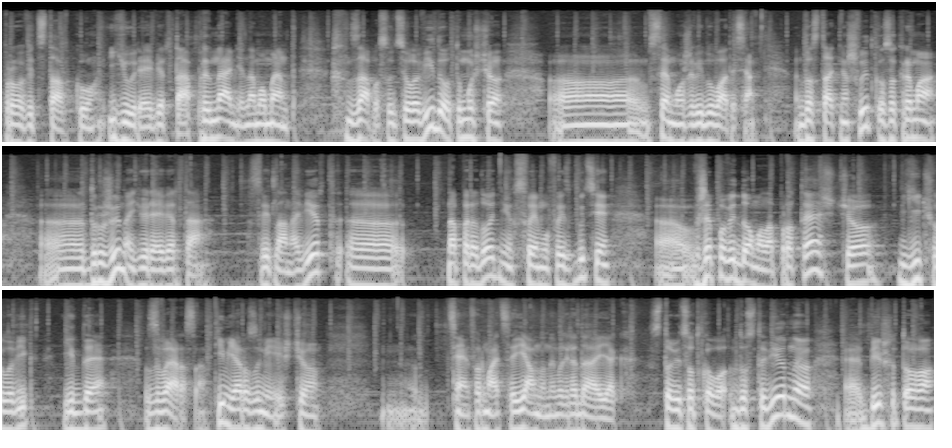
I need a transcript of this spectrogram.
про відставку Юрія Вірта, принаймні на момент запису цього відео, тому що е, все може відбуватися достатньо швидко. Зокрема, е, дружина Юрія Вірта, Світлана Вірт, е, напередодні в своєму Фейсбуці е, вже повідомила про те, що її чоловік йде з Вереса. Втім, я розумію, що ця інформація явно не виглядає як 100% достовірною. Е, Більше того,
